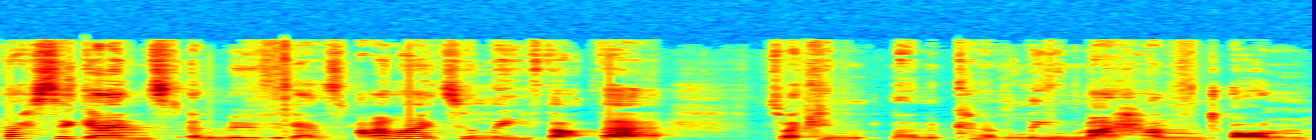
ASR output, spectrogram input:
press against and move against. I like to leave that there so I can kind of lean my hand on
